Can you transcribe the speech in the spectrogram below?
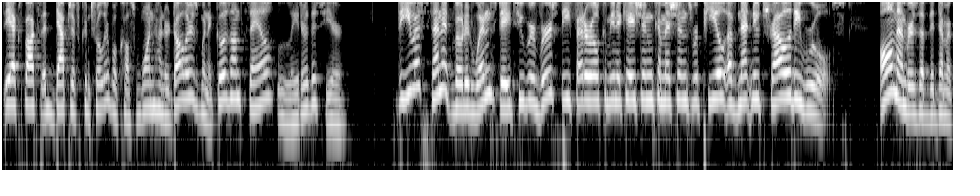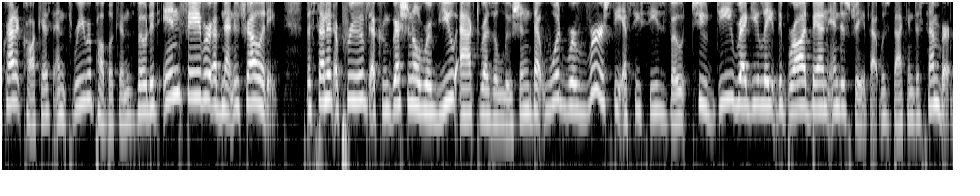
The Xbox Adaptive Controller will cost $100 when it goes on sale later this year. The U.S. Senate voted Wednesday to reverse the Federal Communication Commission's repeal of net neutrality rules. All members of the Democratic caucus and three Republicans voted in favor of net neutrality. The Senate approved a Congressional Review Act resolution that would reverse the FCC's vote to deregulate the broadband industry. That was back in December.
